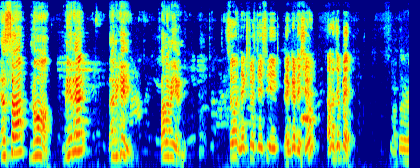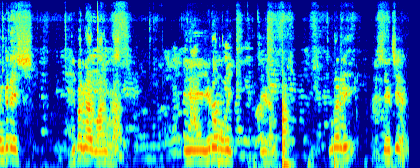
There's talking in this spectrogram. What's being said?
ఎస్సా నో. మీరే దానికి బలం ఇవ్వండి సో నెక్స్ట్ వచ్చేసి వెంకటేష్. అన్న చెప్పే. నా పేరు వెంకటేష్. దీపక్ నగర్ మాది కూడా. ఈ ఏడో మూవీ చేయడం. చూడండి షేర్ చేయండి.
